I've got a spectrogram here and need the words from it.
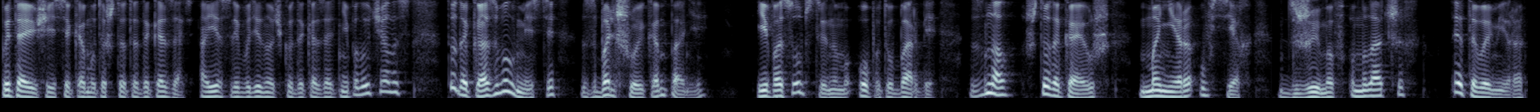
пытающийся кому-то что-то доказать, а если в одиночку доказать не получалось, то доказывал вместе с большой компанией. И по собственному опыту Барби знал, что такая уж манера у всех Джимов-младших этого мира.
